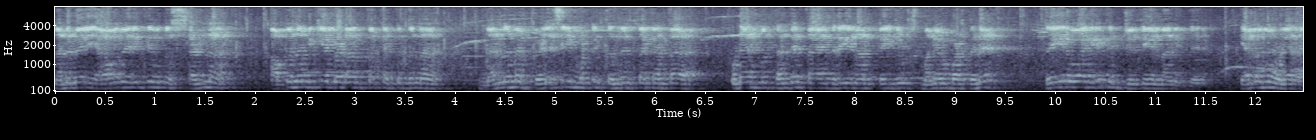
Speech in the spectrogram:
ನನ್ನ ಮೇಲೆ ಯಾವುದೇ ರೀತಿ ಒಂದು ಸಣ್ಣ ಅಪನಂಬಿಕೆ ಬೇಡ ಅಂತಕ್ಕಂಥದ್ದನ್ನ ನನ್ನನ್ನ ಬೆಳೆಸಿ ಮಟ್ಟಿಗೆ ತಂದಿರ್ತಕ್ಕಂಥ ಪುಣ್ಯಾತ್ಮ ತಂದೆ ತಾಯಂದ್ರಿಗೆ ನಾನು ಕೈ ಜೋಡಿಸಿ ಮನವಿ ಮಾಡ್ತೇನೆ. ಧೈರ್ಯವಾಗಿ ನಿಮ್ ಜೊತೆಯಲ್ಲಿ ನಾನಿದ್ದೇನೆ. ಎಲ್ಲವೂ ಒಳ್ಳೆಯದ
